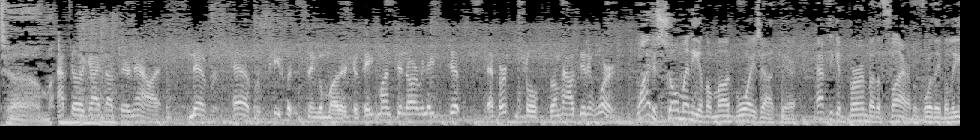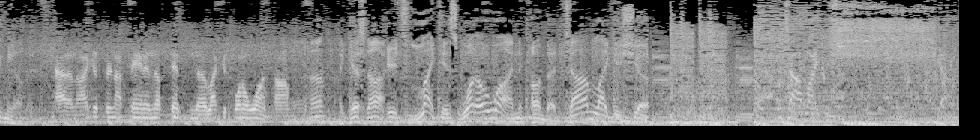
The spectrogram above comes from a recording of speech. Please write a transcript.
1-800-5800-TOM. I tell the guys out there now, I never, ever be with a single mother. Because eight months into our relationship, that birth control somehow didn't work. Why do so many of Vermont boys out there have to get burned by the fire before they believe me on it? I don't know. I guess they're not paying enough attention to Leykis 101, Tom. Huh? I guess not. It's Leykis 101 on the Tom Leykis Show. Tom Leykis. one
